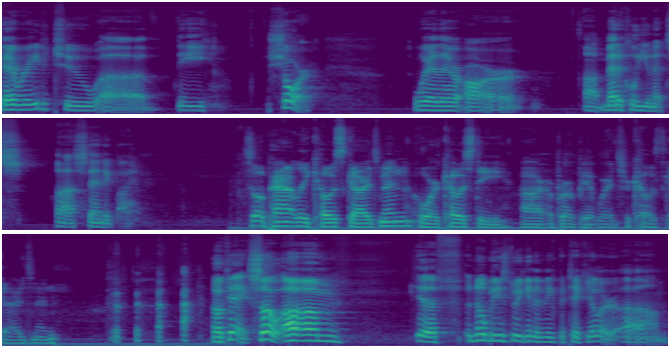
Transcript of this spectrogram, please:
ferried to uh, the shore, where there are uh, medical units uh, standing by. So apparently, Coast Guardsmen or Coastie are appropriate words for Coast Guardsmen. Okay, so um, if nobody's doing anything particular, um,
